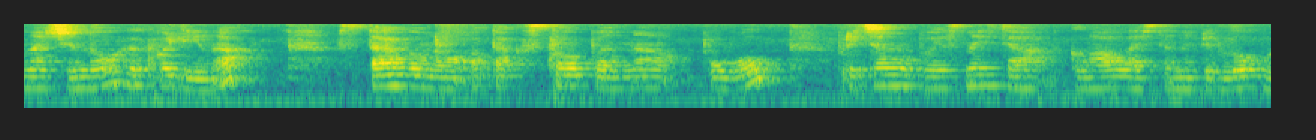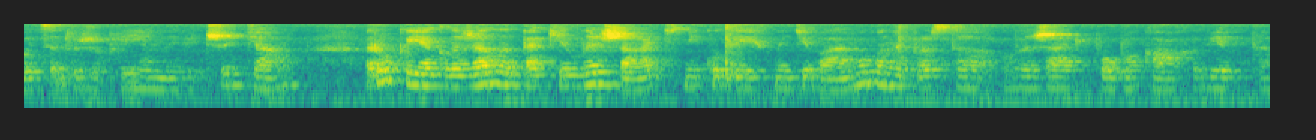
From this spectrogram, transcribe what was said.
наші ноги в колінах, ставимо отак стопи на пол, при цьому поясниця вклалася на підлогу, це дуже приємне відчуття. Руки як лежали, так і лежать, нікуди їх не діваємо, вони просто лежать по боках від е,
